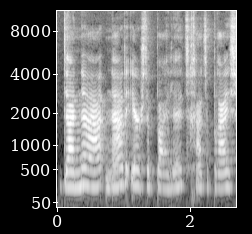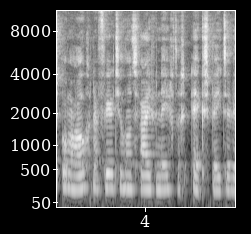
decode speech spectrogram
Daarna, na de eerste pilot, gaat de prijs omhoog naar 1495 ex-BTW.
